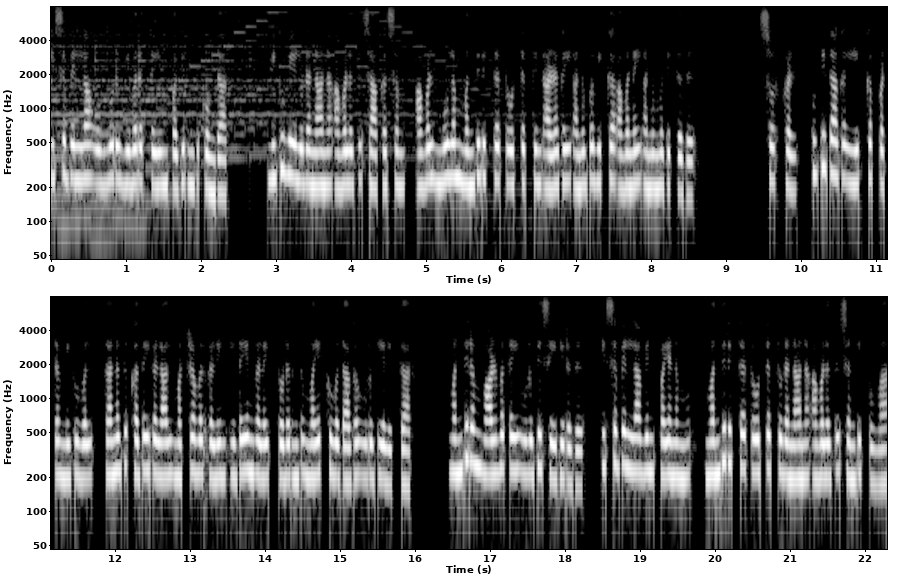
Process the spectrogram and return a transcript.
இசபெல்லா ஒவ்வொரு விவரத்தையும் பகிர்ந்து கொண்டார். மிகுவேலுடனான அவளது சாகசம் அவள் மூலம் மந்திரித்த தோட்டத்தின் அழகை அனுபவிக்க அவனை அனுமதித்தது. சொற்கள் புதிதாக ஈர்க்கப்பட்ட மிகுவல் தனது கதைகளால் மற்றவர்களின் இதயங்களைத் தொடர்ந்து மயக்குவதாக உறுதியளித்தார். மந்திரம் வாழ்வதை உறுதி செய்கிறது. இசபெல்லாவின் பயணமும் மந்திரித்த தோட்டத்துடனான அவளது சந்திப்புமா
